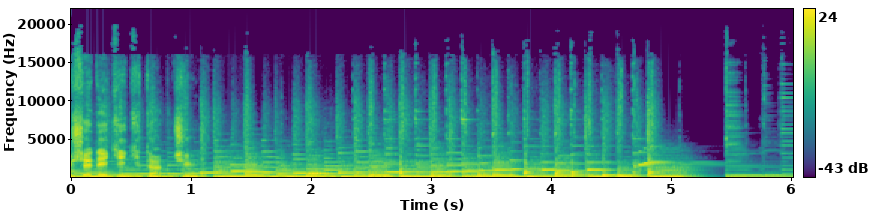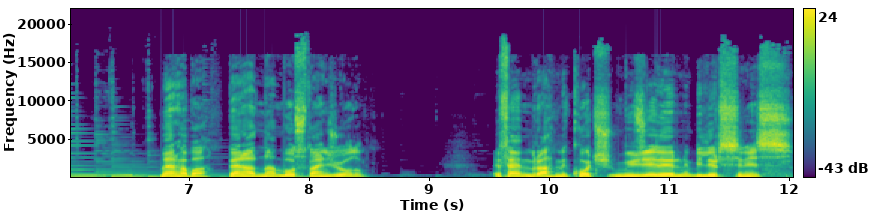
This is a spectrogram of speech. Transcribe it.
Köşedeki Kitapçı Merhaba, ben Adnan Bostancıoğlu. Efendim, Rahmi Koç müzelerini bilirsiniz.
